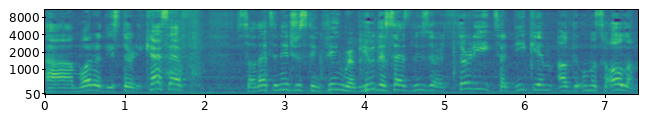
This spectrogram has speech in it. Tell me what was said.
Um, what are these 30 kesef? So that's an interesting thing. Rabbi Yehuda says these are 30 tzaddikim of the Ummah Olam.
